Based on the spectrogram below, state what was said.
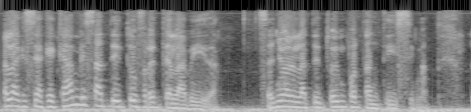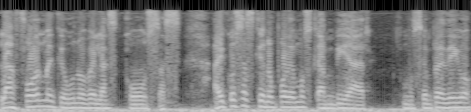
para que sea que cambie esa actitud frente a la vida. Señores, la actitud es importantísima. La forma en que uno ve las cosas. Hay cosas que no podemos cambiar. Como siempre digo,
